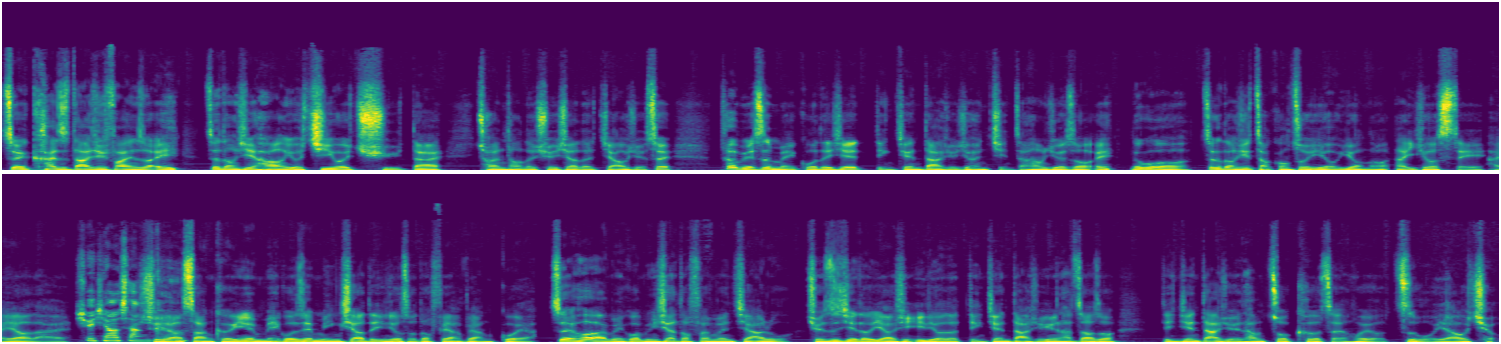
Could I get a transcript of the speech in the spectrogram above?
所以开始大家就发现说，哎，这东西好像有机会取代传统的学校的教学。所以特别是美国的一些顶尖大学就很紧张，他们觉得说，哎，如果这个东西找工作也有用的话，那以后谁还要来学校上学校上课？因为美国这些名校的研究所都非常非常贵啊。所以后来美国名校都纷纷加入，全世界都邀请一流的顶尖大学，因为他知道说。顶尖大学他们做课程会有自我要求，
